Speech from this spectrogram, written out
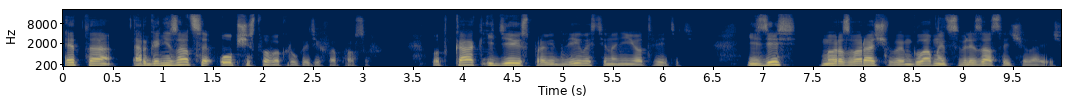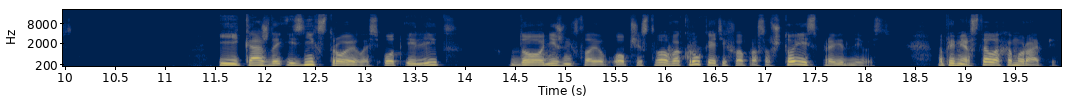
это организация общества вокруг этих вопросов. Вот как идею справедливости на нее ответить? И здесь мы разворачиваем главные цивилизации человечества. И каждая из них строилась от элит до нижних слоев общества вокруг этих вопросов. Что есть справедливость? Например, Стелла Хамурапи.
